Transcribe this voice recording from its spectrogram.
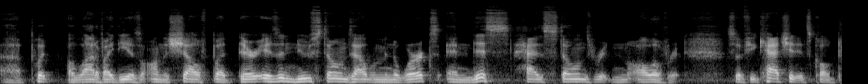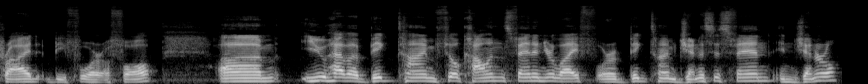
uh, put a lot of ideas on the shelf. But there is a new Stones album in the works, and this has Stones written all over it. So if you catch it, it's called Pride Before a Fall. Um, you have a big time Phil Collins fan in your life, or a big time Genesis fan in general.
